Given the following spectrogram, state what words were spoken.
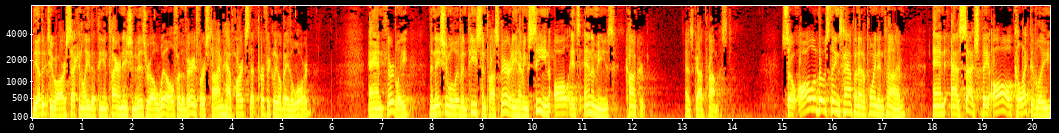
The other two are, secondly, that the entire nation of Israel will, for the very first time, have hearts that perfectly obey the Lord. And thirdly, the nation will live in peace and prosperity, having seen all its enemies conquered, as God promised. So all of those things happen at a point in time, and as such, they all collectively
